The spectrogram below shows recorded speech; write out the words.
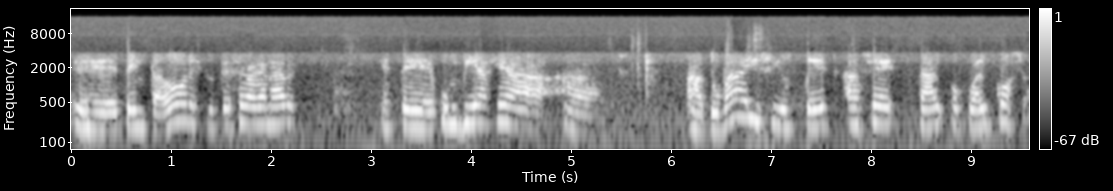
eh, tentadores, que usted se va a ganar este un viaje a, a, a Dubái si usted hace tal o cual cosa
